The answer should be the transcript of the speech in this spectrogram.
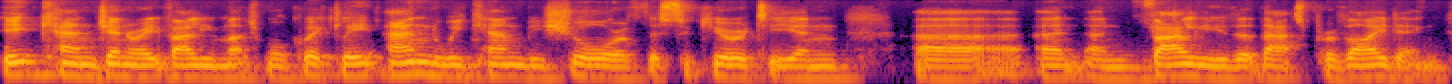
it can generate value much more quickly, and we can be sure of the security and uh, and, and, value that that's providing.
